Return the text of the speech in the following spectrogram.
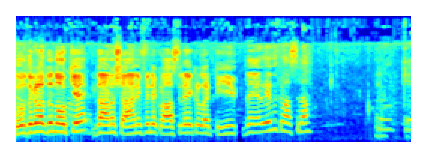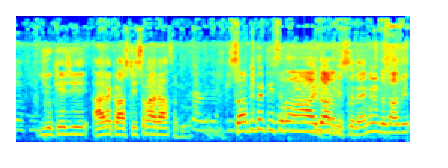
സുഹൃത്തുക്കൾ അത് നോക്കിയേ ഇതാണ് ഷാനിഫിന്റെ ക്ലാസ്സിലേക്കുള്ള ടി വി. ഇത് ഏതേത് ക്ലാസ്സിലാ? U K G. ആരാ? ക്ലാസ് ടീച്ചർ ആരാ? സാബിത ടീച്ചർ. ആ ഇതാണ് മിസ് അല്ലേ എങ്ങനെയുണ്ട് സാബി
